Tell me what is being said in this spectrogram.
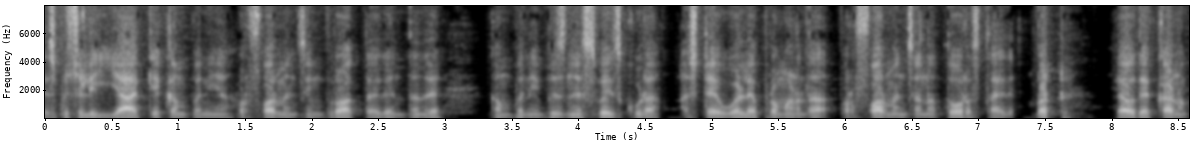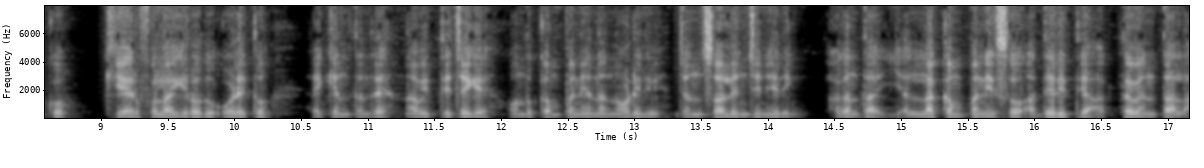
ಎಸ್ಪೆಷಲಿ ಯಾಕೆ ಕಂಪನಿಯ ಪರ್ಫಾರ್ಮೆನ್ಸ್ ಇಂಪ್ರೂವ್ ಆಗ್ತಾ ಇದೆ ಅಂತಂದ್ರೆ, ಕಂಪನಿ ಬಿಸ್ನೆಸ್ ವೈಸ್ ಕೂಡ ಅಷ್ಟೇ ಒಳ್ಳೆ ಪ್ರಮಾಣದ ಪರ್ಫಾರ್ಮೆನ್ಸ್ ಅನ್ನ ತೋರಿಸ್ತಾ ಇದೆ. ಬಟ್ ಯಾವುದೇ ಕಾರಣಕ್ಕೂ ಕೇರ್ಫುಲ್ ಆಗಿರೋದು ಒಳಿತು. ಯಾಕೆಂತಂದ್ರೆ, ನಾವು ಇತ್ತೀಚೆಗೆ ಒಂದು ಕಂಪನಿಯನ್ನ ನೋಡಿದ್ವಿ ಜನ್ಸಾಲ್ ಇಂಜಿನಿಯರಿಂಗ್ ಹಾಗಂತ ಎಲ್ಲ ಕಂಪನೀಸ್ ಅದೇ ರೀತಿ ಆಗ್ತವೆ ಅಂತ ಅಲ್ಲ.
